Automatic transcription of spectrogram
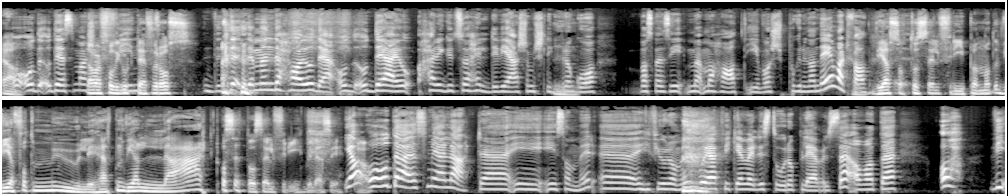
Ja. Og, og, det, som er Det har i hvert fall gjort det for oss. det, det, det, Men det har jo det. Og, og det er jo Herregud, så heldige vi er som slipper Mm. å gå hva skal jeg si, med, med hat i vårs av det, i hvert fall. Vi har satt oss selv fri på en måte. Vi har fått muligheten. Vi har lært å sette oss selv fri, vil jeg si. Ja, og det er som jeg lærte i, i sommer, uh, i fjor sommer, hvor jeg fikk en veldig stor opplevelse av at eh, åh, vi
